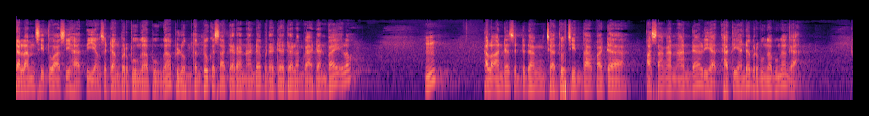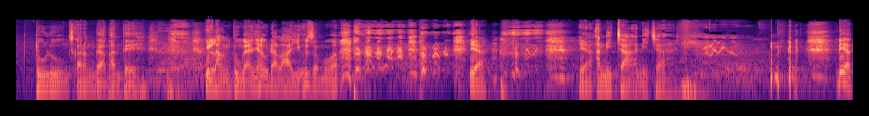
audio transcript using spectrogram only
dalam situasi hati yang sedang berbunga-bunga belum tentu kesadaran anda berada dalam keadaan baik loh. Hmm? kalau anda sedang jatuh cinta pada pasangan anda lihat hati anda berbunga-bunga nggak? Dulu sekarang nggak bante. Hilang bunganya udah layu semua ya ya anicca anicca lihat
